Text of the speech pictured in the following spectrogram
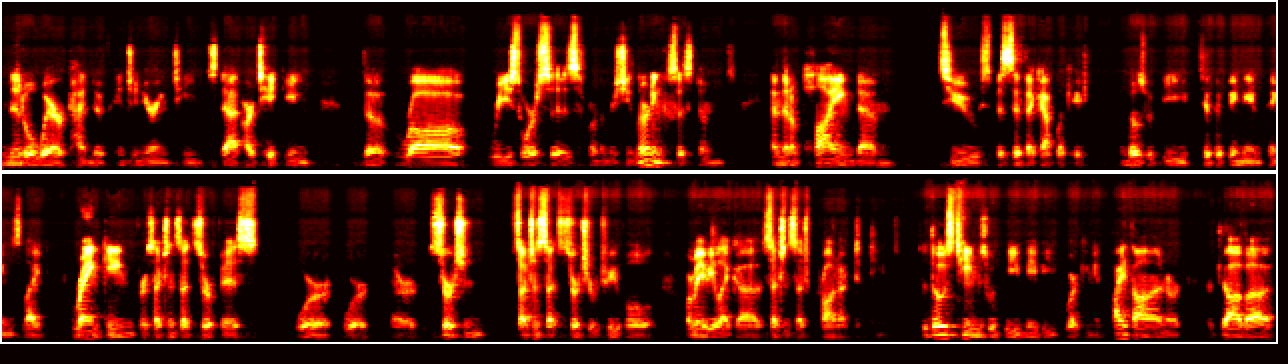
middleware kind of engineering teams that are taking the raw resources from the machine learning systems and then applying them to specific applications. And those would be typically named things like ranking for such and such surface or or, or search and such and such search retrieval, or maybe like a such and such product teams. So those teams would be maybe working in Python or, or Java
